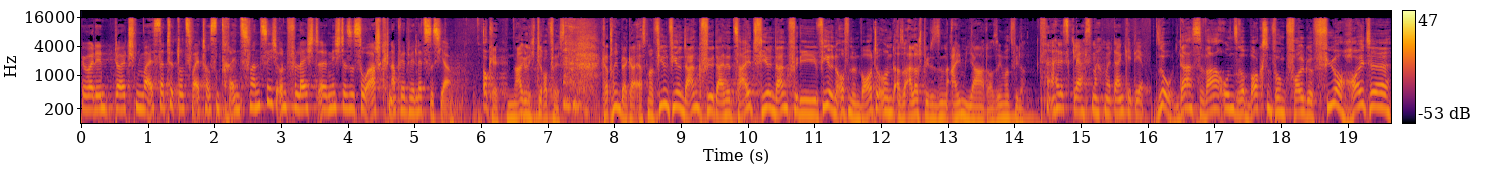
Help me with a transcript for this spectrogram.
Über den deutschen Meistertitel 2023 und vielleicht äh, nicht, dass es so arschknapp wird wie letztes Jahr. Okay, nagel ich drauf fest. Katrin Becker, erstmal vielen, vielen Dank für deine Zeit. Vielen Dank für die vielen offenen Worte und also allerspätestens in einem Jahr, da sehen wir uns wieder. Alles klar, das machen wir. Danke dir. So, das war unsere Boxenfunk-Folge für heute.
